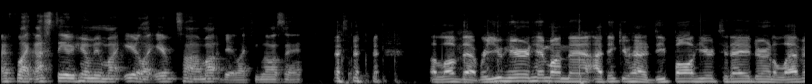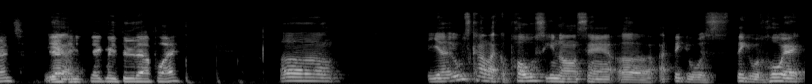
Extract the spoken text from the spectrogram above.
I feel like I still hear him in my ear like every time I'm out there. Like you know what I'm saying? So, I love that. Were you hearing him on that? I think you had a deep ball here today during 11th. Yeah. yeah. Can you take me through that play? Uh, yeah, it was kind of like a post, you know what I'm saying? Uh, I think it was, I think it was Hoyer,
